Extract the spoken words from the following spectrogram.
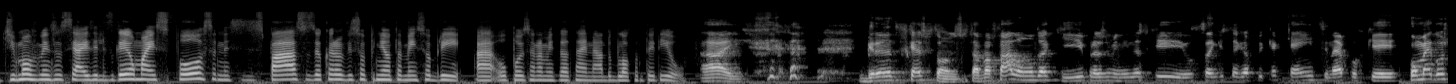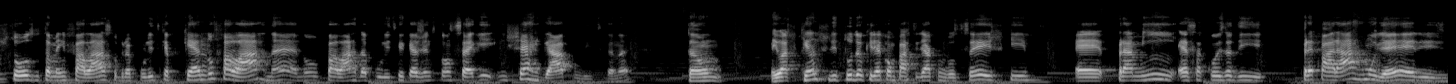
de movimentos sociais eles ganham mais força nesses espaços? Eu quero ouvir sua opinião também sobre a, o posicionamento da Tainá do bloco anterior. Ai, grandes questões. Estava falando aqui para as meninas que o sangue chega fica quente, né? Porque como é gostoso também falar sobre a política, porque é no falar, né? É no falar da política que a gente consegue enxergar a política, né? Então, eu acho que antes de tudo eu queria compartilhar com vocês que, é, para mim, essa coisa de preparar mulheres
